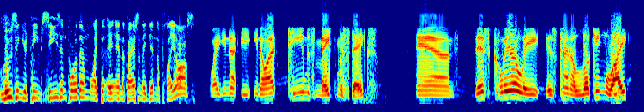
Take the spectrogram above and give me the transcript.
losing your team season for them like the, in the fashion they did in the playoffs? Well, you know, you know what? Teams make mistakes, and this clearly is kind of looking like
